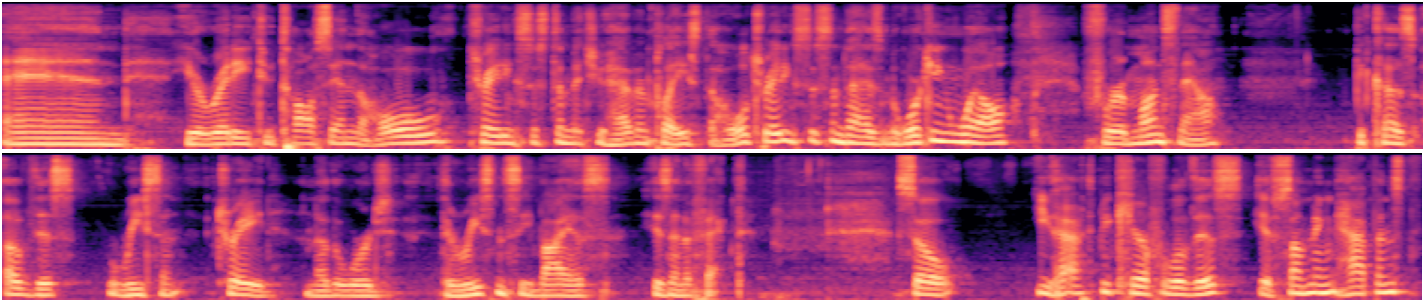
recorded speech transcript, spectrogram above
and you're ready to toss in the whole trading system that you have in place, the whole trading system that has been working well for months now, because of this recent trade. In other words, the recency bias is in effect. So you have to be careful of this. If something happens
